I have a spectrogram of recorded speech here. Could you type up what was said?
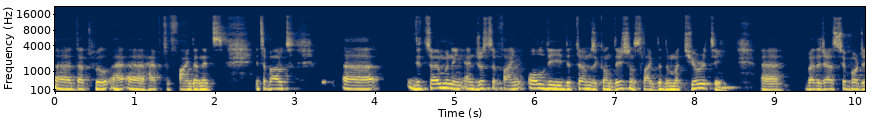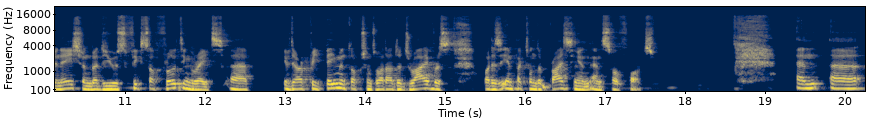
uh, that we'll uh, uh have to find, and it's it's about uh, determining and justifying all the, the terms and conditions like the, the maturity, uh, whether there's subordination, whether you use fixed or floating rates, uh, if there are prepayment options, what are the drivers, what is the impact on the pricing, and, and so forth. And uh,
